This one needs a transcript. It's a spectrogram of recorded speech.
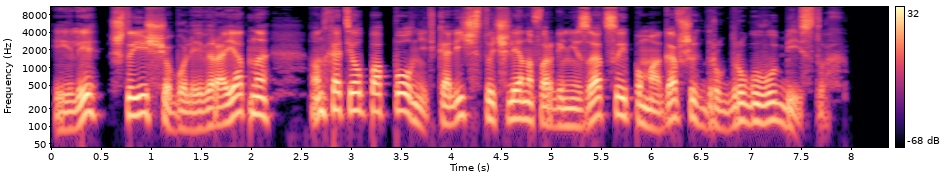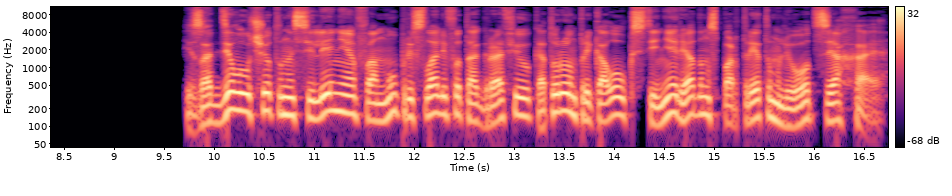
Или, что еще более вероятно, он хотел пополнить количество членов организации, помогавших друг другу в убийствах. Из отдела учета населения Фанму прислали фотографию, которую он приколол к стене рядом с портретом Люо Цзяхая.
